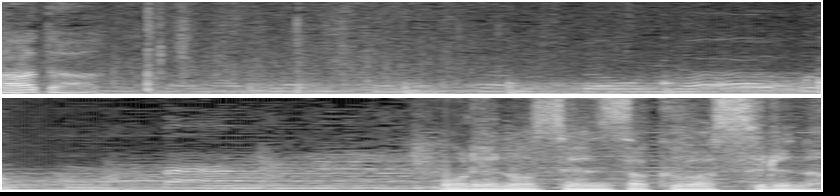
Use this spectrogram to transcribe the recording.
ただ。俺の詮索はするな。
